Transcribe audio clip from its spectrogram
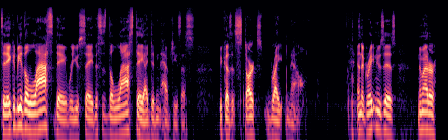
Today could be the last day where you say, This is the last day I didn't have Jesus, because it starts right now. And the great news is, no matter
